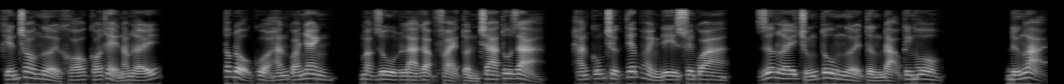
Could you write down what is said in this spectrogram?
khiến cho người khó có thể nắm lấy. Tốc độ của hắn quá nhanh, mặc dù là gặp phải tuần tra tu giả, hắn cũng trực tiếp hoành đi xuyên qua, rước lấy chúng tu người từng đạo kinh hô. Đứng lại.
